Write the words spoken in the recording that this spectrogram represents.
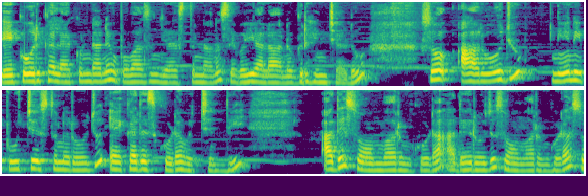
ఏ కోరిక లేకుండానే ఉపవాసం చేస్తున్నాను. శివయ్య అలా అనుగ్రహించాడు. సో ఆ రోజు నేను ఈ పూజ చేస్తున్న రోజు ఏకాదశి కూడా వచ్చింది. అదే సోమవారం కూడా అదే రోజు సోమవారం కూడా. సో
